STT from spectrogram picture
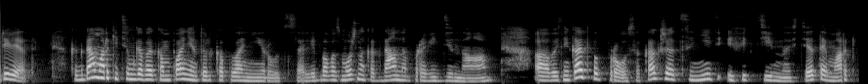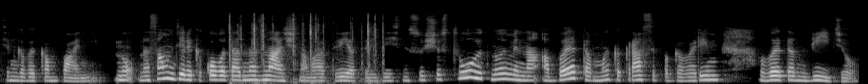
Привет! Когда маркетинговая кампания только планируется, либо, возможно, когда она проведена, а, возникает вопрос, а как же оценить эффективность этой маркетинговой кампании? Ну, на самом деле, какого-то однозначного ответа здесь не существует, но именно об этом мы как раз и поговорим в этом видео.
